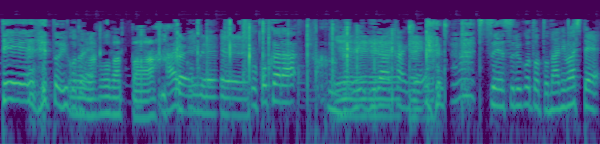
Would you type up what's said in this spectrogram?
定ということで、そうだった。一回目。ここから福くんがレギュラー会で 出演することとなりまして、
